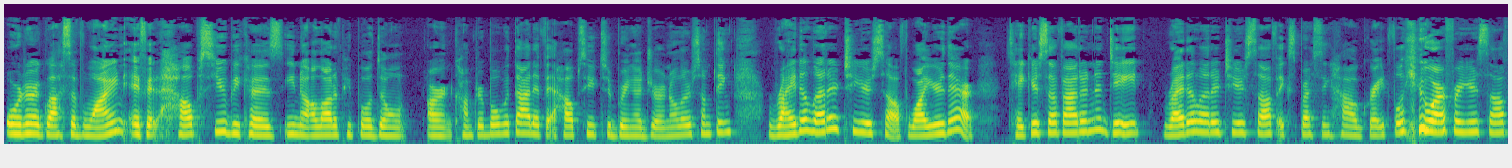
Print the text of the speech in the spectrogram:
order a glass of wine if it helps you because you know a lot of people don't aren't comfortable with that, if it helps you to bring a journal or something, write a letter to yourself while you're there. Take yourself out on a date, write a letter to yourself expressing how grateful you are for yourself,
